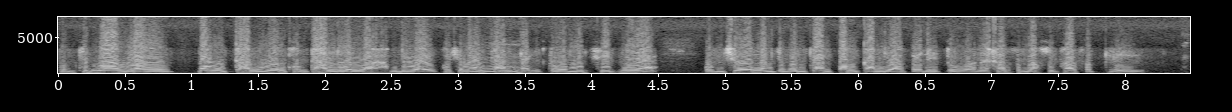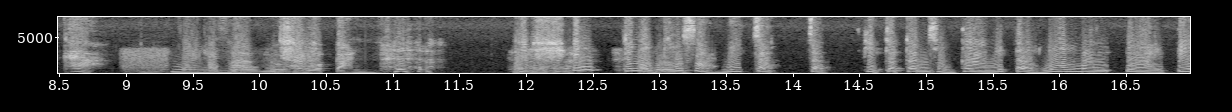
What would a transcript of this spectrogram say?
ผมคิดว่าเราป้องกันเรื่องของการเลือนลามด้วย เพราะฉะนั้นอืม การแต่งตัวมิดชิดเนี่ย ผมเชื่อว่ามันจะเป็นการป้องกันเราไปในตัวนะครับสำหรับสุภาพสตรี ค่ะครับทราบผม โดยทั่วกัน เอ๊ะถนนข้าวสารนี่จัดจัดกิจกรรมสงกรานต์นี่ต่อเนื่องมาหลายปี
